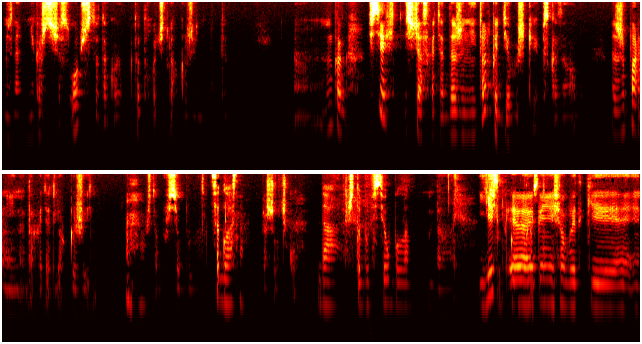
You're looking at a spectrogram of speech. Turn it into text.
не знаю, мне кажется, сейчас общество такое, кто-то хочет легкой жизни, кто-то э, ну, как все сейчас хотят, даже не только девушки, я бы сказала бы, даже парни иногда хотят легкой жизни, угу. чтобы все было. Согласна. По щелчку. Да, чтобы все было. Да. Есть, э, конечно, бы такие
